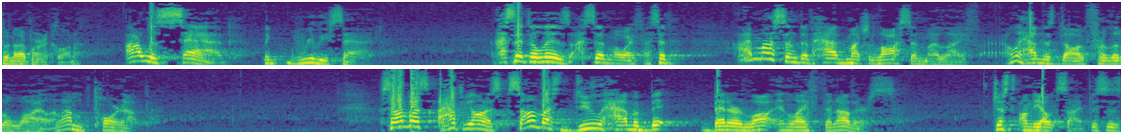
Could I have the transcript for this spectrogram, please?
to another part of Kelowna, I was sad, like really sad. I said to Liz, I said to my wife, I said, I mustn't have had much loss in my life. I only had this dog for a little while, and I'm torn up. Some of us, I have to be honest, some of us do have a bit better lot in life than others. Just on the outside. This is.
